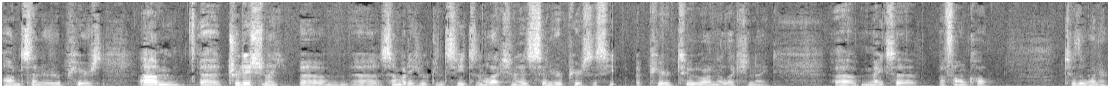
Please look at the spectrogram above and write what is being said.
on Senator Pearce. Um, uh, traditionally, um, uh, somebody who concedes an election, as Senator Pearce appeared to on election night, uh, makes a, a, phone call to the winner.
